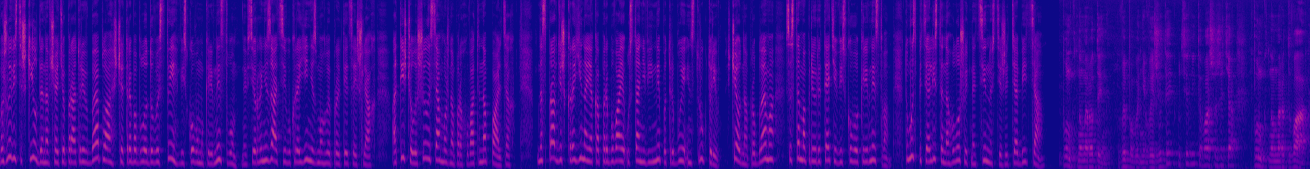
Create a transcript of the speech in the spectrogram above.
Важливість шкіл, де навчають операторів БЕПЛА, ще треба було довести військовому керівництву. Не всі організації в Україні змогли пройти цей шлях, а ті, що лишилися, можна порахувати на пальцях. Насправді ж країна, яка перебуває у стані війни, потребує інструкторів. Ще одна проблема – система пріоритетів військового керівництва. Тому спеціалісти наголошують на цінності життя бійця. Пункт номер один ви повинні вижити, уціліти ваше життя. Пункт номер два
